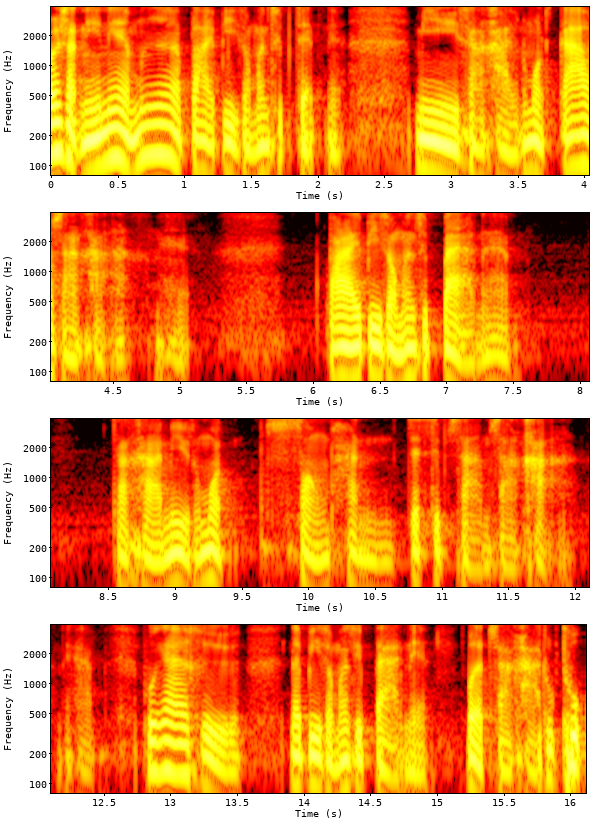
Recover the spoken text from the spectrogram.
บริษัทนี้เนี่ยเมื่อปลายปี 2017เนี่ยมีสาขาอยู่ทั้งหมด 9 สาขานะฮะปลายปี 2018 นะครับ สาขามีอยู่ทั้งหมด 2,073 สาขานะครับพูดง่ายก็คือในปี 2018 เนี่ยเปิดสาขาทุก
